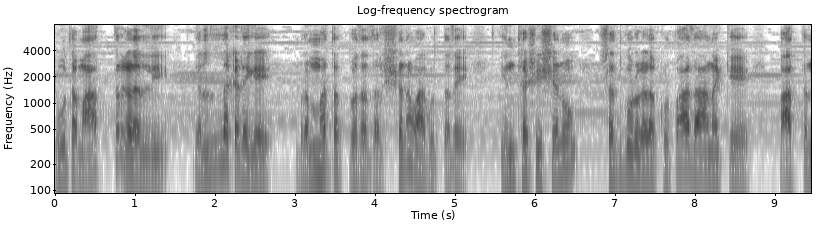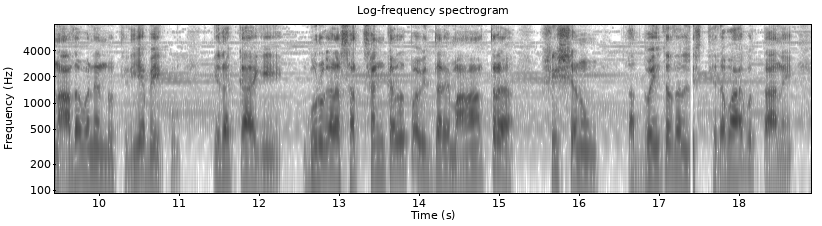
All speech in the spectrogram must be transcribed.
ಭೂತ ಮಾತ್ರಗಳಲ್ಲಿ ಎಲ್ಲ ಕಡೆಗೆ ಬ್ರಹ್ಮತತ್ವದ ದರ್ಶನವಾಗುತ್ತದೆ. ಇಂಥ ಶಿಷ್ಯನು ಸದ್ಗುರುಗಳ ಕೃಪಾದಾನಕ್ಕೆ ಪಾತ್ರನಾದವನೆಂದು ತಿಳಿಯಬೇಕು. ಇದಕ್ಕಾಗಿ ಗುರುಗಳ ಸತ್ಸಂಕಲ್ಪವಿದ್ದರೆ ಮಾತ್ರ ಶಿಷ್ಯನು ಅದ್ವೈತದಲ್ಲಿ ಸ್ಥಿರವಾಗುತ್ತಾನೆ.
